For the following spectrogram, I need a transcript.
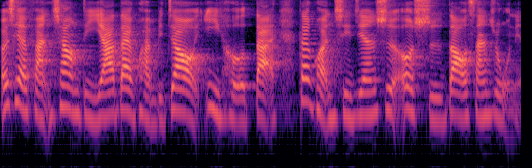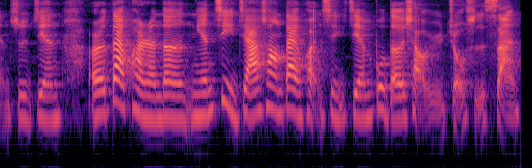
而且反向抵押贷款比较易核贷，贷款期间是二十到三十五年之间，而贷款人的年纪加上贷款期间不得小于九十三，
